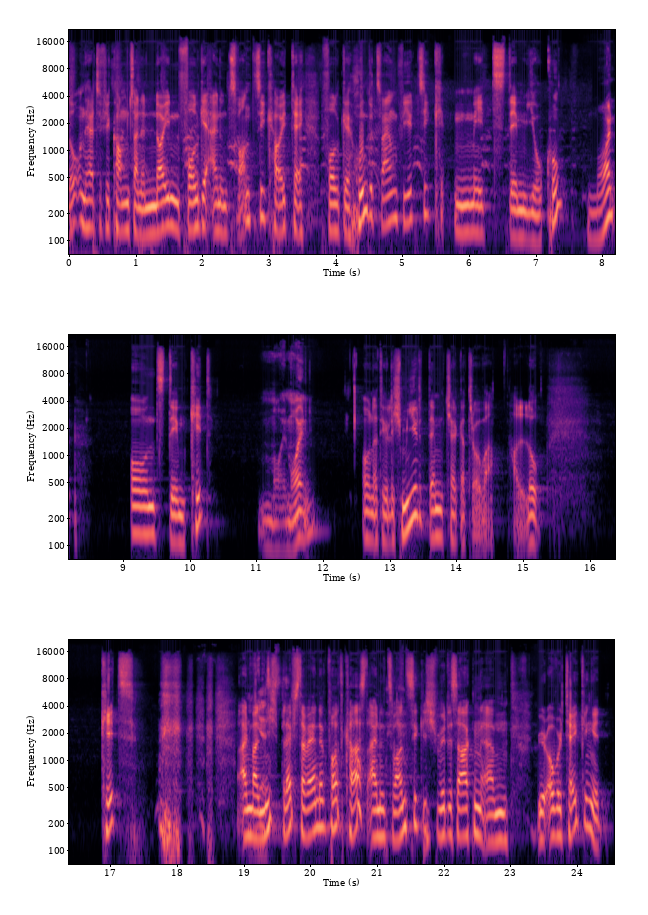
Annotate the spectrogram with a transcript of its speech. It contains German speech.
Hallo und herzlich willkommen zu einer neuen Folge 21. Heute Folge 142 mit dem Joko. Moin. Und dem Kid. Moin, moin. Und natürlich mir, dem Cercatrova. Hallo. Kid, einmal yes. nicht Plebs Taverne Podcast 21. Ich würde sagen, ähm, we're overtaking it.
